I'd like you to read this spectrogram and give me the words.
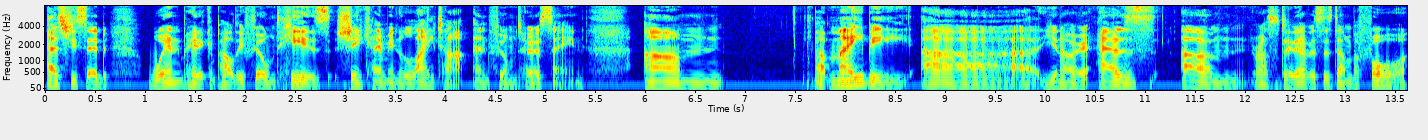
as she said, when Peter Capaldi filmed his, she came in later and filmed her scene. Um, but maybe, uh, you know, as um, Russell T Davies has done before,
